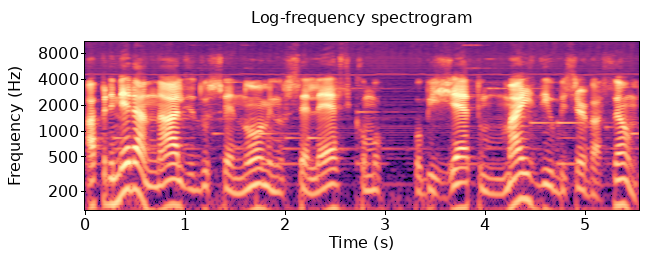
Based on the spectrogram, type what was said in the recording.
A primeira análise dos fenômenos celestes como objeto mais de observação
